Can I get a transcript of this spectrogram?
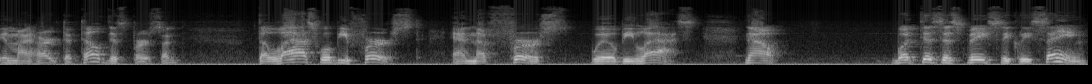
in my heart to tell this person the last will be first and the first will be last. Now, what this is basically saying,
